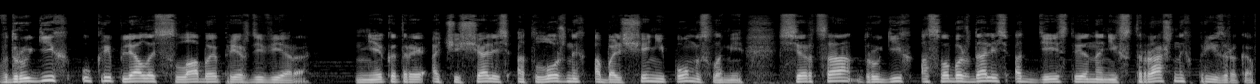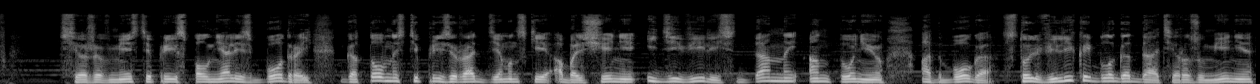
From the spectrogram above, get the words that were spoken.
в других укреплялась слабая прежде вера. Некоторые очищались от ложных обольщений помыслами, сердца других освобождались от действия на них страшных призраков – все же вместе преисполнялись бодрой готовности презирать демонские обольщения и дивились данной Антонию от Бога столь великой благодати разумения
